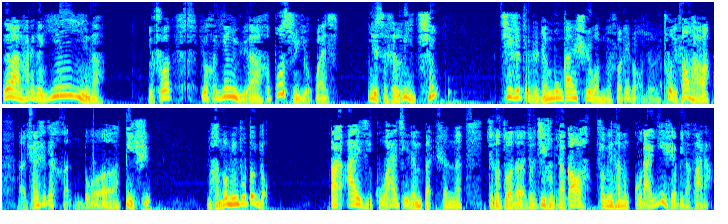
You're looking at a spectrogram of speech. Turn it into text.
另外，它这个音译呢，有说又和英语啊和波斯语有关系。意思是沥青，其实这个人工干尸，我们就说这种就是处理方法吧。呃，全世界很多地区、很多民族都有。当然，埃及古埃及人本身呢，这个做的就是技术比较高了，说明他们古代医学比较发达。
